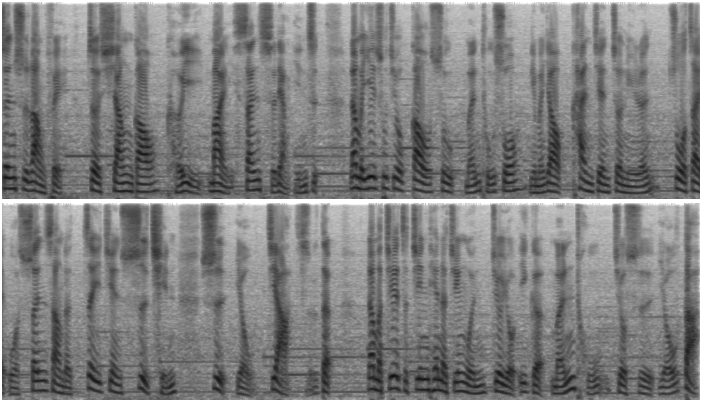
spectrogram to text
真是浪费。”这香膏可以卖三十两银子，那么耶稣就告诉门徒说：“你们要看见这女人坐在我身上的这件事情是有价值的。”那么接着今天的经文就有一个门徒，就是犹大，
